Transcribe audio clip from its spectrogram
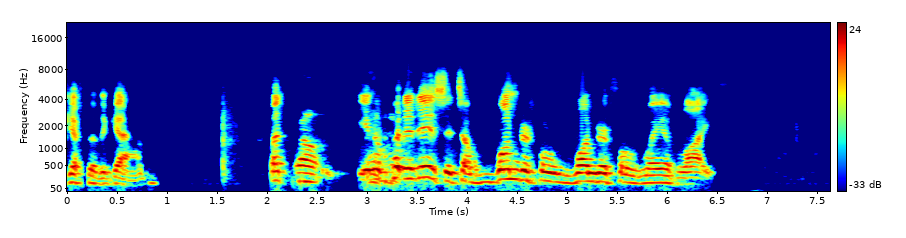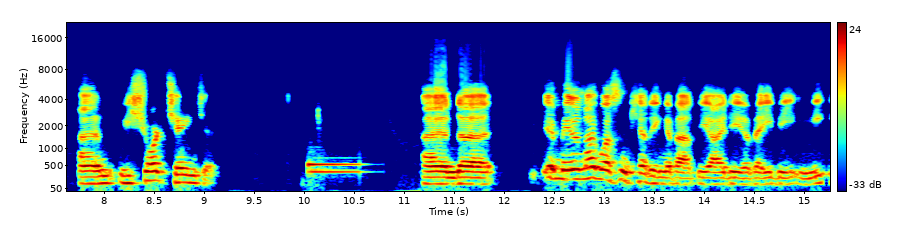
gift of the gab, but well, you know, but it is. It's a wonderful, wonderful way of life, and we shortchange it. And uh, I mean, and I wasn't kidding about the idea of ABE,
